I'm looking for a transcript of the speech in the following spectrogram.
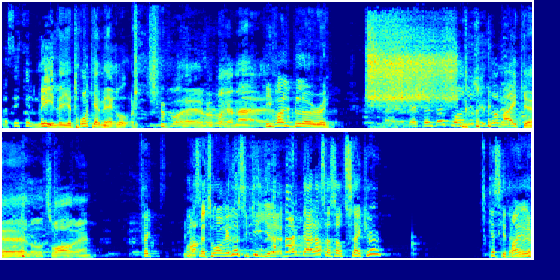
ben, c'est filmé, là, il y a trois caméras. je peux pas, euh, je peux pas vraiment... euh, il va le blurrer. Ben, c'était une belle soirée chez toi, Mike, euh, l'autre soir, hein. Fait que Ouais, cette soirée-là, c'est qui? Il y a- Mike Dallas a sorti sa queue? Qu'est-ce qui est arrivé? euh,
